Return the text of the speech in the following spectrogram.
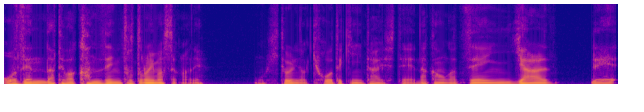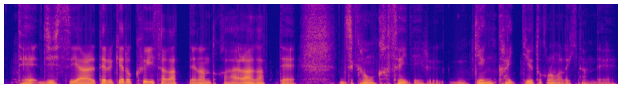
う、お膳立ては完全に整いましたからね。もう一人の強敵に対して、仲間が全員やられて、実質やられてるけど食い下がって、なんとか抗って、時間を稼いでいる限界っていうところまで来たんで、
